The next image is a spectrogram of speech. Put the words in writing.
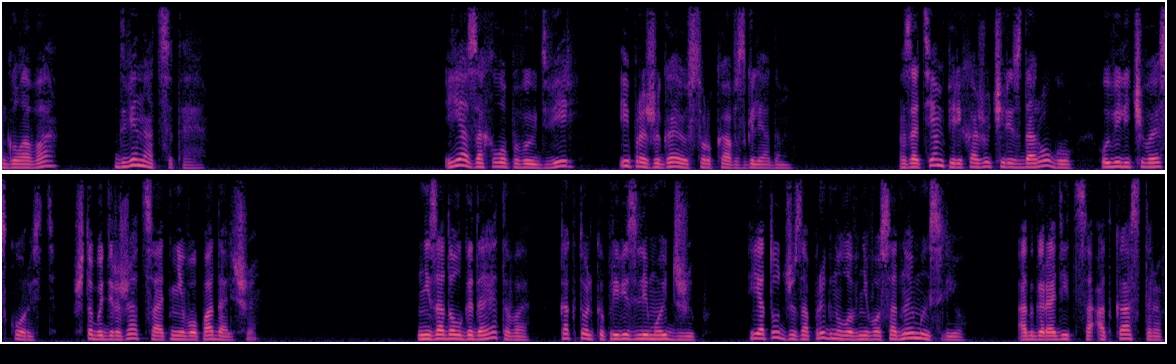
Глава 12 Я захлопываю дверь и прожигаю сурка взглядом. Затем перехожу через дорогу, увеличивая скорость, чтобы держаться от него подальше. Незадолго до этого, как только привезли мой джип, я тут же запрыгнула в него с одной мыслью — отгородиться от кастеров,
